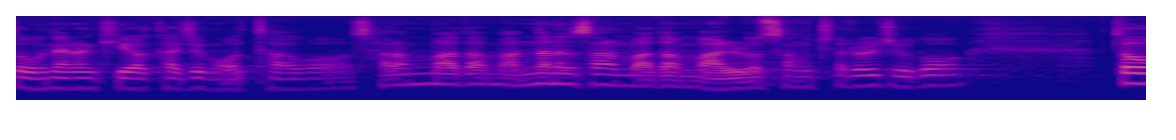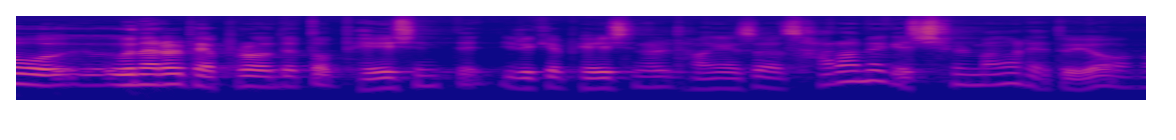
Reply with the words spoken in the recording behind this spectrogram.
또 은혜는 기억하지 못하고 사람마다 만나는 사람마다 말로 상처를 주고 또 은혜를 베풀었는데 또 배신 이렇게 배신을 당해서 사람에게 실망을 해도요.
